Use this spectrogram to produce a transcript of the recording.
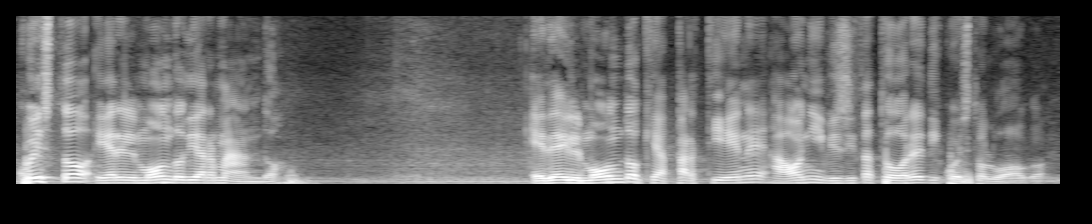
Questo era il mondo di Armando ed è il mondo che appartiene a ogni visitatore di questo luogo.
